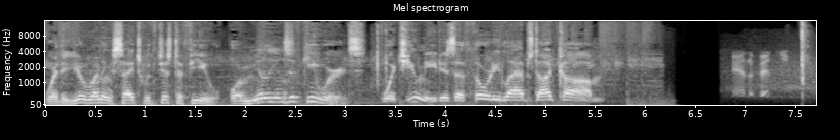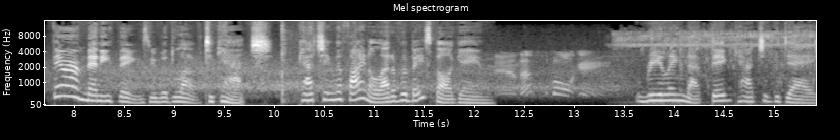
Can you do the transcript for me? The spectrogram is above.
Whether you're running sites with just a few or millions of keywords, what you need is authoritylabs.com. There are many things we would love to catch. Catching the final out of a baseball game. And that's the ball game. Reeling that big catch of the day.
